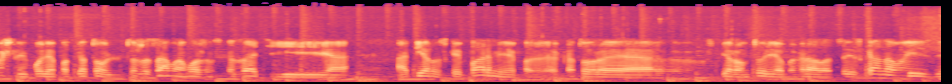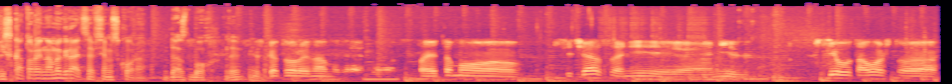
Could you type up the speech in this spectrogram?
вышли более подготовлены. То же самое можно сказать и о Пермской парме, которая в первом туре обыграла ЦСКА на выезде. Из которой нам играть совсем скоро, даст бог, да? Из которой нам играть. Поэтому сейчас они, они в силу того, что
